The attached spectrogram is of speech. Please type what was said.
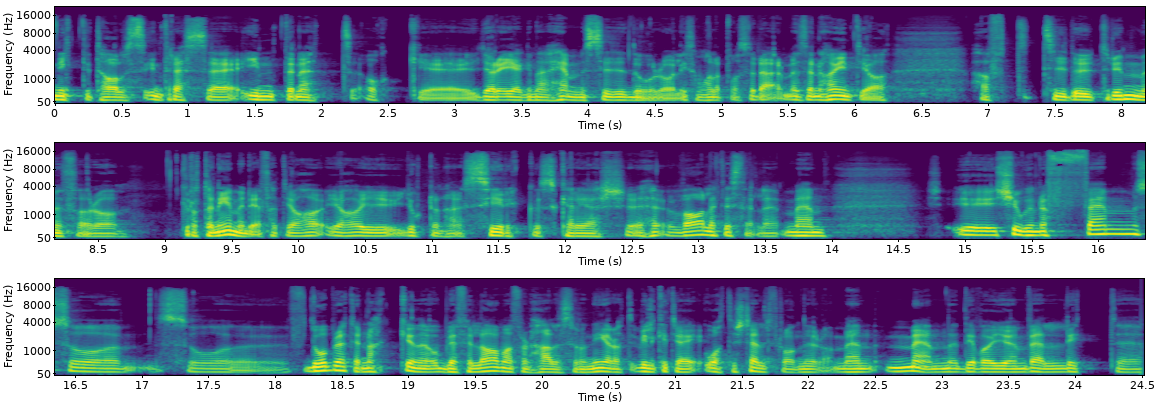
90-talsintresse, internet och eh, göra egna hemsidor och liksom hålla på sådär. Men sen har inte jag haft tid och utrymme för att grotta ner mig i det. För att jag har, jag har ju gjort den här cirkuskarriärsvalet istället. Men eh, 2005 så, så då bröt jag nacken och blev förlamad från halsen och neråt. Vilket jag är återställd från nu då. Men, men det var ju en väldigt eh,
